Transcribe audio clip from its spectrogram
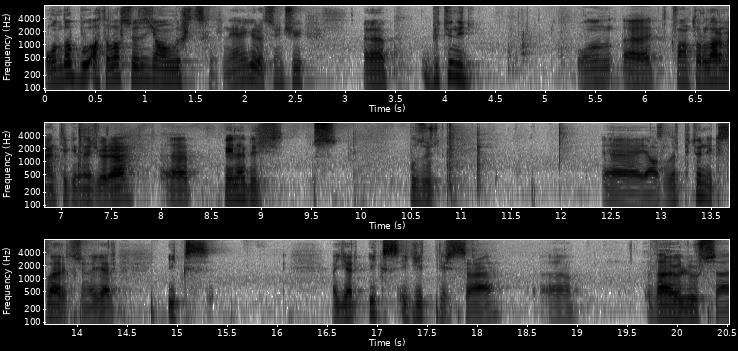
onda bu atalar sözü yanlış çıxır. Nəyə görə? Çünki ə, bütün onun ə, kvantorlar məntiqinə görə ə, belə bir bu cür yazılır. Bütün x-lər üçün əgər x əgər x igiddirsə, və ölürsə,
